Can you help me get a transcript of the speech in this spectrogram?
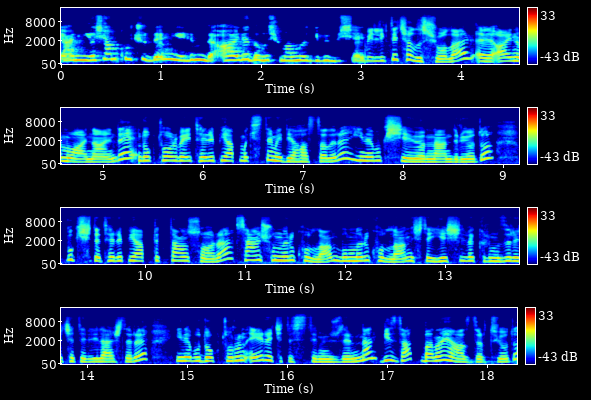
Yani yaşam koçu demeyelim de aile danışmanlığı gibi bir şey. Birlikte çalışıyorlar e, aynı muayenehanede. Doktor bey terapi yapmak istemediği hastaları yine bu kişiye yönlendiriyordu. Bu kişi de terapi yaptıktan sonra sen şunları kullan, bunları kullan. İşte yeşil ve kırmızı reçeteli ilaçları yine bu doktorun e-reçete sistemin üzerinden bizzat bana yazdırtıyordu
